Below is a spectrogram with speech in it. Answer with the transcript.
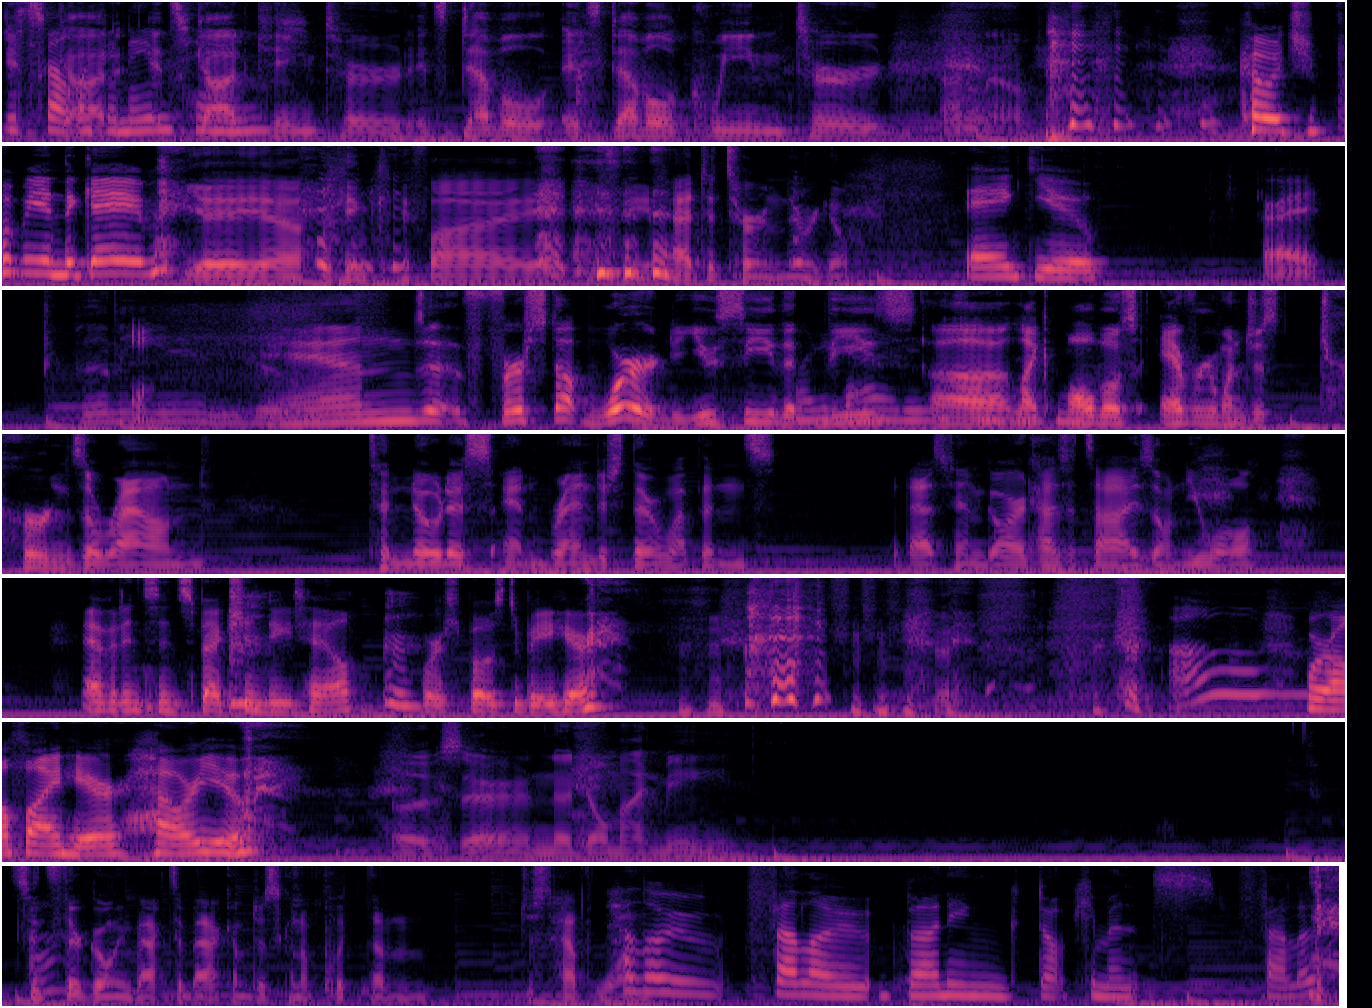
Just It's felt God, like a name it's change. God King Turd. It's Devil. It's Devil Queen Turd. I don't know. Coach, put me in the game. Yeah, yeah, yeah. I think if I let's see, add to turn, there we go. Thank you. All right. Put me in And first up, word. You see that My these, uh, like almost everyone just turns around to notice and brandish their weapons. The Bastan guard has its eyes on you all. Evidence inspection detail. We're supposed to be here. Um, We're all fine here. How are you? Hello, sir. No, don't mind me. Since they're going back to back, I'm just gonna put them, just have one. hello, fellow burning documents fellas.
